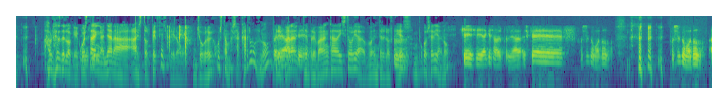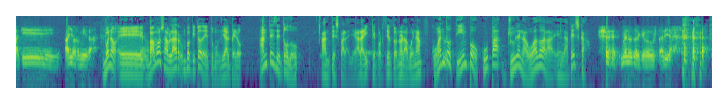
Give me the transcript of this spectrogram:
Hablas de lo que cuesta engañar a, a estos peces, pero yo creo que cuesta más sacarlos, ¿no? Pelear, Preparan, sí. Te preparan cada historia entre los pies, un poco seria, ¿no? Sí, sí, hay que saber pelear. Es que, pues es como todo. Pues es como todo. Aquí hay hormiga. Bueno, eh, vamos a hablar un poquito de tu mundial, pero antes de todo, antes para llegar ahí, que por cierto, enhorabuena, ¿cuánto tiempo ocupa Julen Aguado a la- en la pesca? Menos del que me gustaría.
